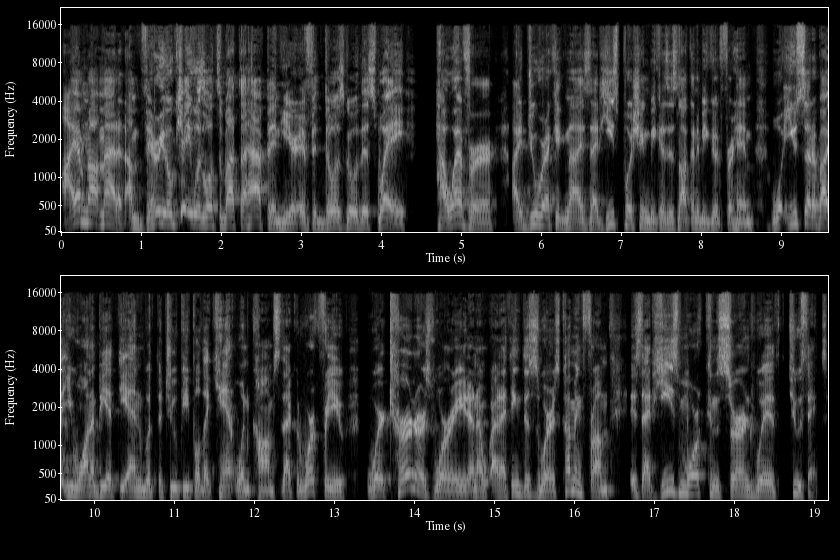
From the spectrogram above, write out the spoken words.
i am not mad at. I'm very okay with what's about to happen here if it does go this way However, I do recognize that he's pushing because it's not going to be good for him. What you said about you want to be at the end with the two people that can't win comps that could work for you, where Turner's worried, and I, and I think this is where it's coming from, is that he's more concerned with two things.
